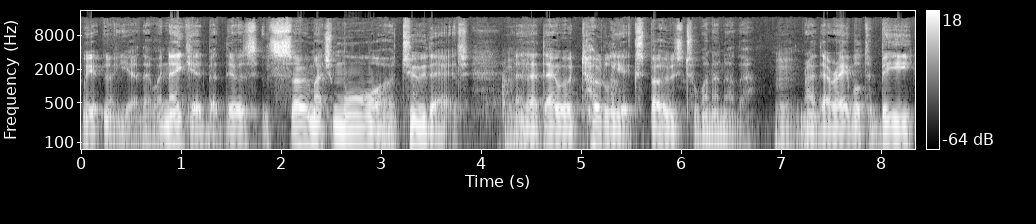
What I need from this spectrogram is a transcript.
We, yeah, they were naked, but there was so much more to that, uh, that they were totally exposed to one another. Right, they're able to be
